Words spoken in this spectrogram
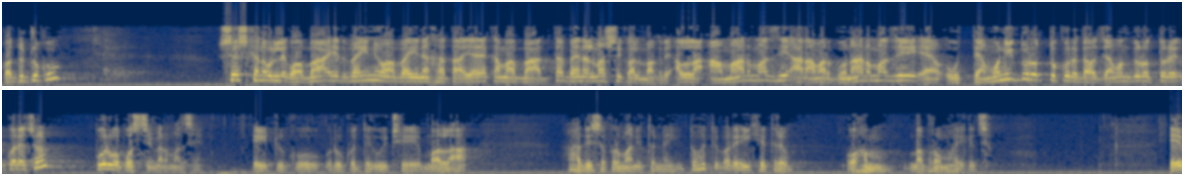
কতটুকু? শেষখানে উল্লেখ অবায়দ বাহিনী অবাইনা খাতায় কামা বাদ বেনাল মাসিক আল মাগরে আল্লাহ আমার মাঝে আর আমার গুনার মাঝে তেমনই দূরত্ব করে দাও, যেমন দূরত্ব করেছ, পূর্ব পশ্চিমের মাঝে। এইটুকু রুকো থেকে উঠে বলা, হাদিসে প্রমাণিত নেই। তো হতে পারে এই ক্ষেত্রেও ওহাম বা ভ্রম হয়ে গেছে। এই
